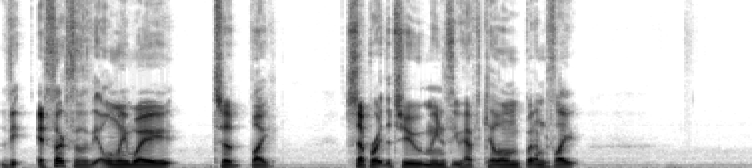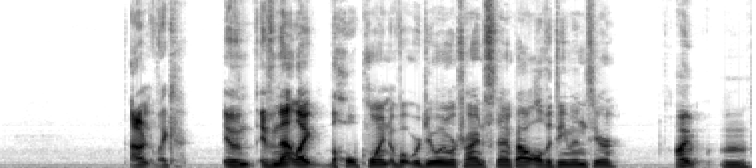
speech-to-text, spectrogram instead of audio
the it sucks that the only way to like separate the two means that you have to kill him. But I'm just like, I don't like. Isn't isn't that like the whole point of what we're doing? We're trying to stamp out all the demons here. I mm,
